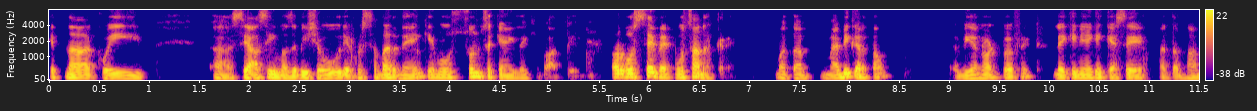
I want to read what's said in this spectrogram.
اتنا کوئی سیاسی مذہبی شعور یا کوئی صبر دیں کہ وہ سن سکیں اگلے کی بات پہ اور غصے میں غصہ نہ کریں۔ مطلب میں بھی کرتا ہوں وی آر ناٹ پرفیکٹ لیکن یہ کہ کیسے مطلب ہم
